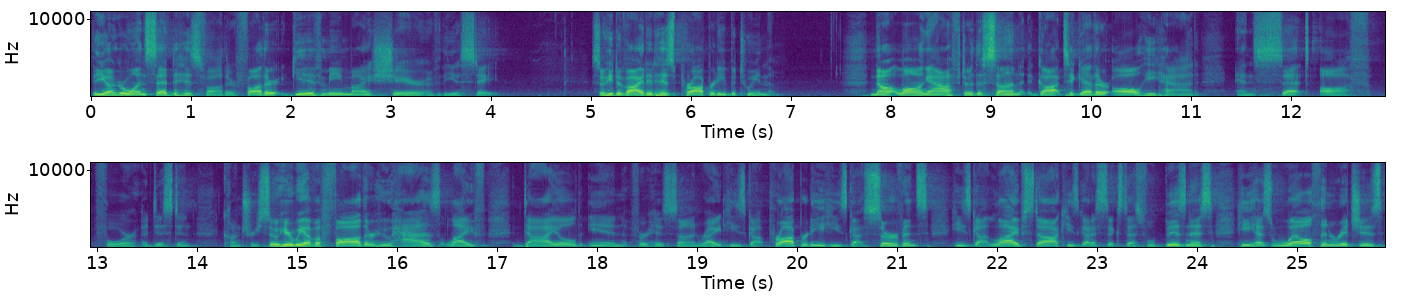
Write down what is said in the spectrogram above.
The younger one said to his father, Father, give me my share of the estate. So he divided his property between them. Not long after, the son got together all he had and set off for a distant country. So here we have a father who has life dialed in for his son, right? He's got property, he's got servants, he's got livestock, he's got a successful business, he has wealth and riches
